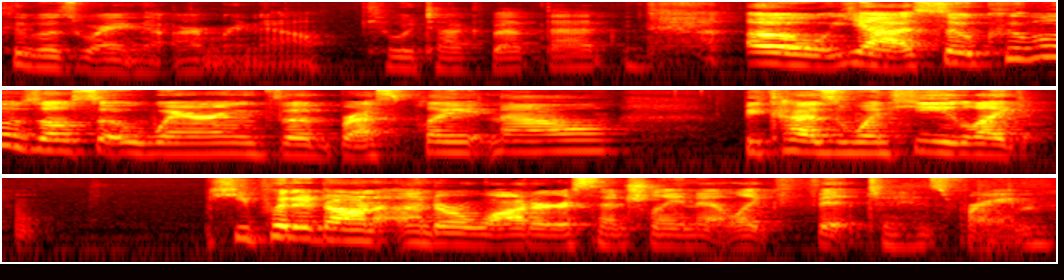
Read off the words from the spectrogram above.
Kubo's wearing the armor now. Can we talk about that? Oh yeah, so Kubo is also wearing the breastplate now because when he like he put it on underwater essentially and it like fit to his frame.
